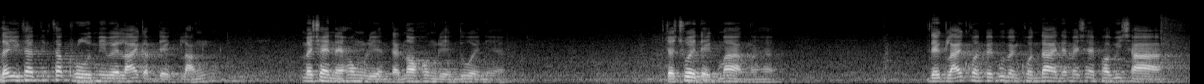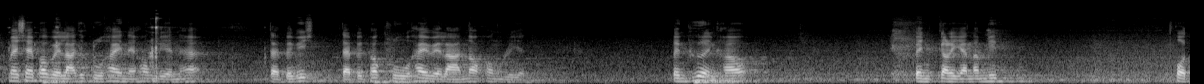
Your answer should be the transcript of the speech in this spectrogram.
และอีกถ้าถ้าครูมีเวลากับเด็กหลัง ไม่ใช่ในห้องเรียน แต่นอกห้องเรียนด้วยเนี่ย จะช่วยเด็กมากนะฮะเด็กหลายคนเป็นผู้เป็นคนได้เนี่ยไม่ใช่เพราะวิชา ไม่ใช่เพราะเวลาที่ครูให้ในห้องเรียนนะฮะ แต่เป็นแต่เป็นเพราะครูให้เวลานอกห้องเรียน เป็นเพื่อนเขาเป็นกัลยาณมิตรอด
